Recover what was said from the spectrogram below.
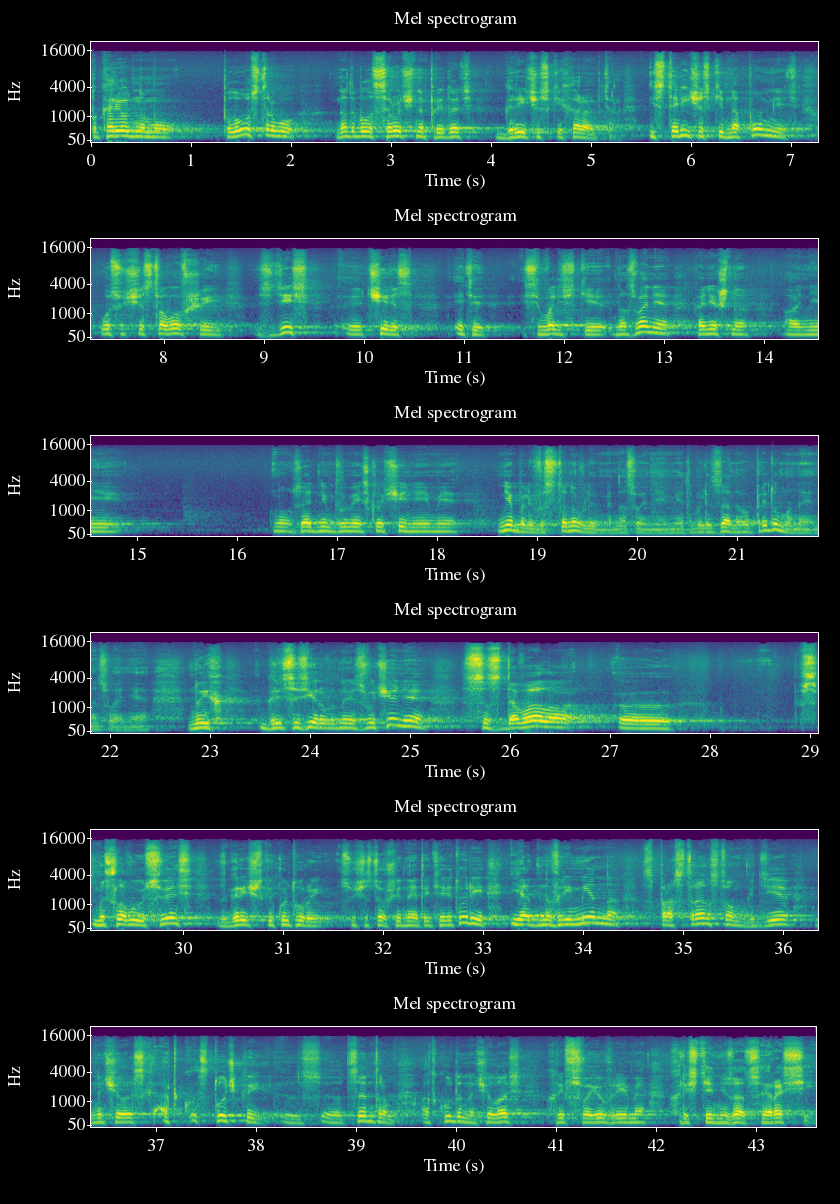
покоренному полуострову надо было срочно придать греческий характер, исторически напомнить о существовавшей здесь э, через эти символические названия, конечно, они ну, за одним-двумя исключениями не были восстановленными названиями, это были заново придуманные названия, но их грецизированное звучание создавало э, смысловую связь с греческой культурой, существовавшей на этой территории, и одновременно с пространством, где началась, с точкой, с э, центром, откуда началась в свое время христианизация России.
